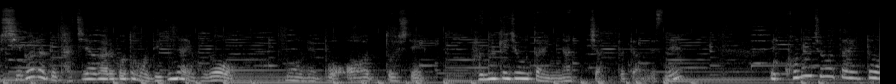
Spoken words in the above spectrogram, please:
しばらく立ち上がることもできないほどもうねぼーっとしてふぬけ状態になっちゃってたんですね。でこの状態と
